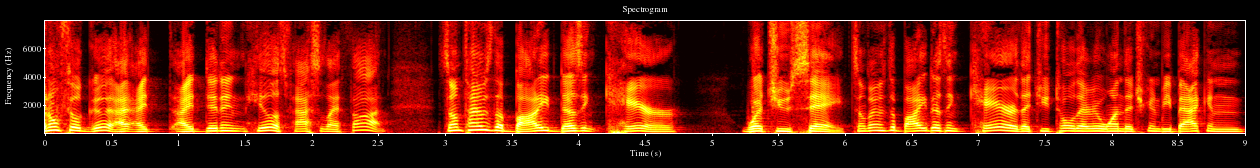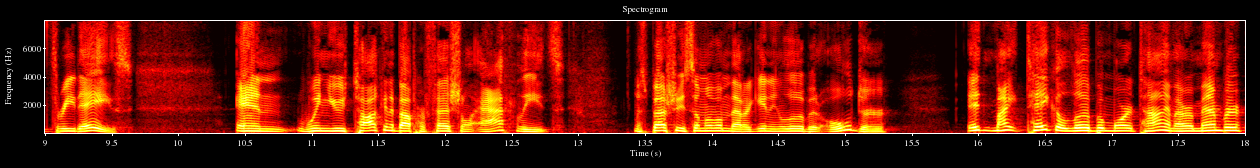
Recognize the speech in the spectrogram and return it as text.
don't feel good. I, I, I didn't heal as fast as I thought. Sometimes the body doesn't care what you say. Sometimes the body doesn't care that you told everyone that you're going to be back in three days. And when you're talking about professional athletes, especially some of them that are getting a little bit older, it might take a little bit more time. I remember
